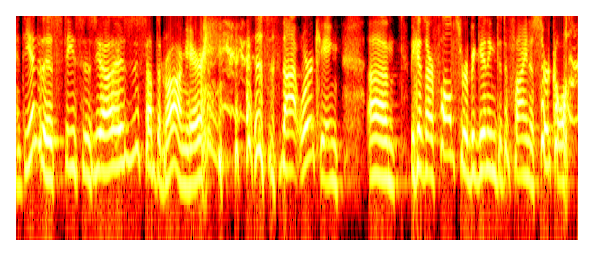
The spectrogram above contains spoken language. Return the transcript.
at the end of this, Steve says, you know, there's something wrong here. this is not working um, because our faults were beginning to define a circle.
